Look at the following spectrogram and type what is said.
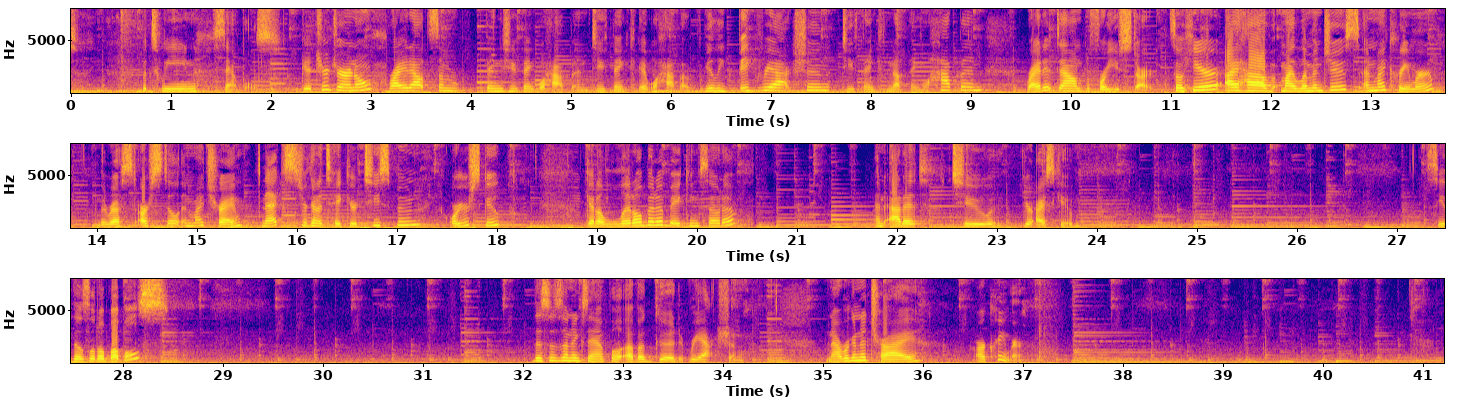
between samples. Get your journal, write out some things you think will happen. Do you think it will have a really big reaction? Do you think nothing will happen? Write it down before you start. So here I have my lemon juice and my creamer. The rest are still in my tray. Next, you're gonna take your teaspoon or your scoop, get a little bit of baking soda, and add it to your ice cube. See those little bubbles? This is an example of a good reaction. Now we're gonna try our creamer.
